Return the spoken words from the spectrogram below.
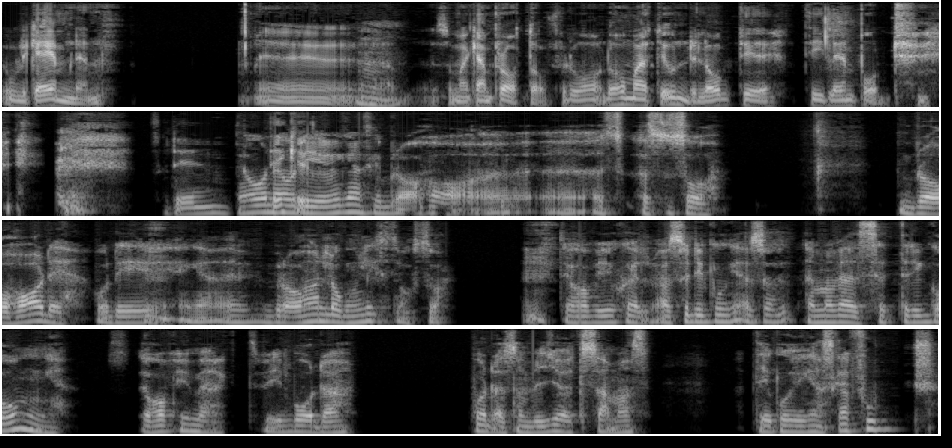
olika ämnen. Eh, mm. Som man kan prata om, för då, då har man ett underlag till, till en podd. så det, jo, det, är det är ganska bra att ha, eh, alltså så, bra att ha det. Och det är mm. bra att ha en lång lista också. Mm. Det har vi ju själv. Alltså, det går, alltså när man väl sätter igång, det har vi ju märkt, vi båda poddar som vi gör tillsammans, det går ju ganska fort.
